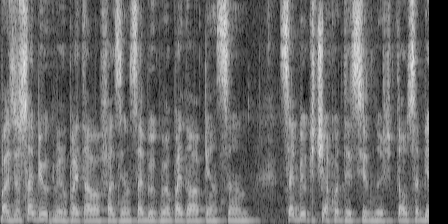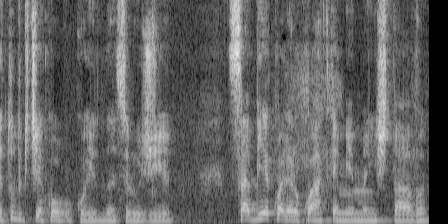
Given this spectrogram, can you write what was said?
mas eu sabia o que meu pai estava fazendo, sabia o que meu pai estava pensando, sabia o que tinha acontecido no hospital, sabia tudo o que tinha co- ocorrido na cirurgia, sabia qual era o quarto que a minha mãe estava,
